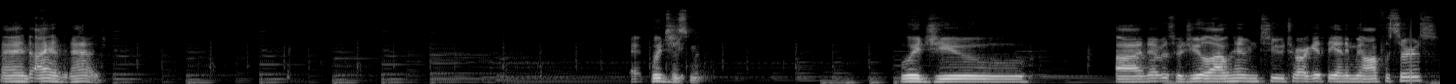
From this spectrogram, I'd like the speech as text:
And I haven't had. Would you- Would you, uh, Nevis? Would you allow him to target the enemy officers?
